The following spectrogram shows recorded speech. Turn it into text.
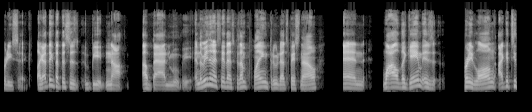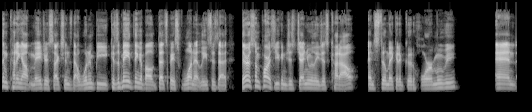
pretty sick. Like, I think that this is be not a bad movie. And the reason I say that is because I'm playing through Dead Space now, and while the game is pretty long, I could see them cutting out major sections that wouldn't be because the main thing about Dead Space One, at least, is that there are some parts you can just genuinely just cut out and still make it a good horror movie. And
